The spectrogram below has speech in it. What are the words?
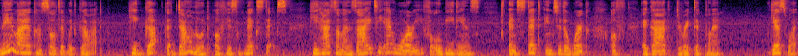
Nehemiah consulted with God. He got the download of his next steps. He had some anxiety and worry for obedience and stepped into the work of a God directed plan. Guess what?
